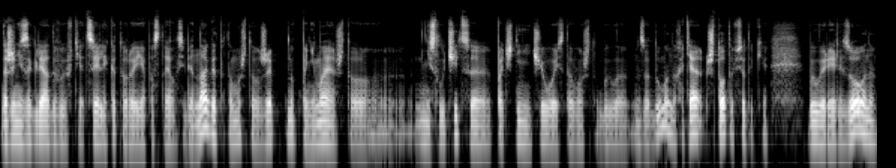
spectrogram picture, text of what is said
даже не заглядываю в те цели, которые я поставил себе на год, потому что уже ну, понимаю, что э, не случится почти ничего из того, что было задумано, хотя что-то все-таки было реализовано.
